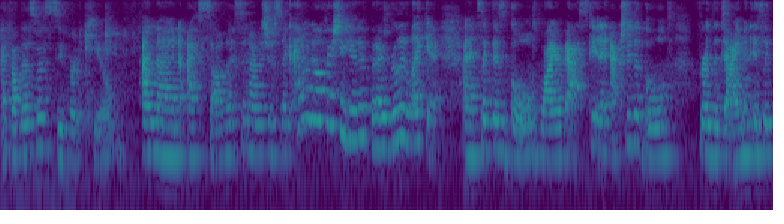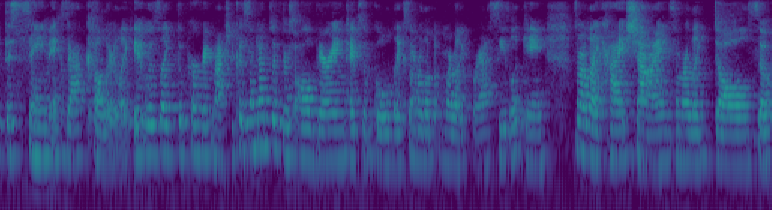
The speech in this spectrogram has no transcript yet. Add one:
I thought this was super cute. And then I saw this and I was just like, I don't know if I should get it, but I really like it. And it's like this gold wire basket and actually the gold for the diamond is like the same exact color. Like it was like the perfect match because sometimes like there's all varying types of gold. Like some are a little bit more like brassy looking, some are like high shine, some are like dull. So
